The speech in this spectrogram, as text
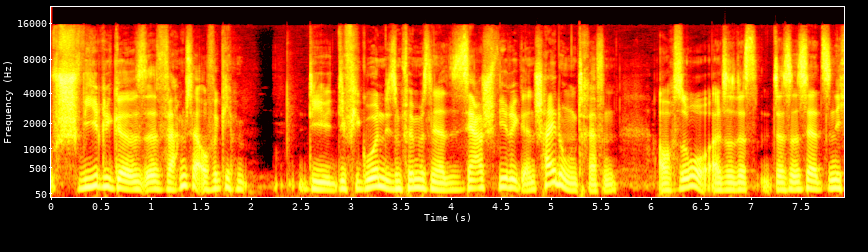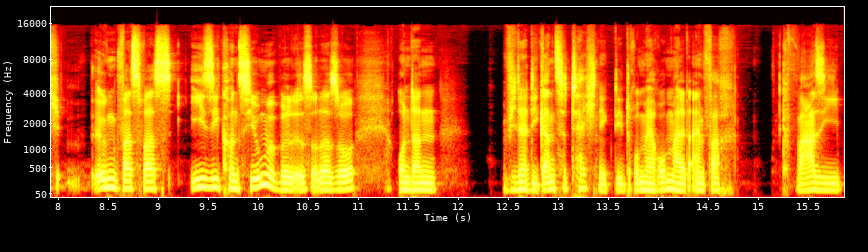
schwierige, wir haben es ja auch wirklich, die, die Figuren in diesem Film müssen ja sehr schwierige Entscheidungen treffen. Auch so. Also, das, das ist jetzt nicht irgendwas, was easy consumable ist oder so. Und dann wieder die ganze Technik, die drumherum halt einfach quasi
